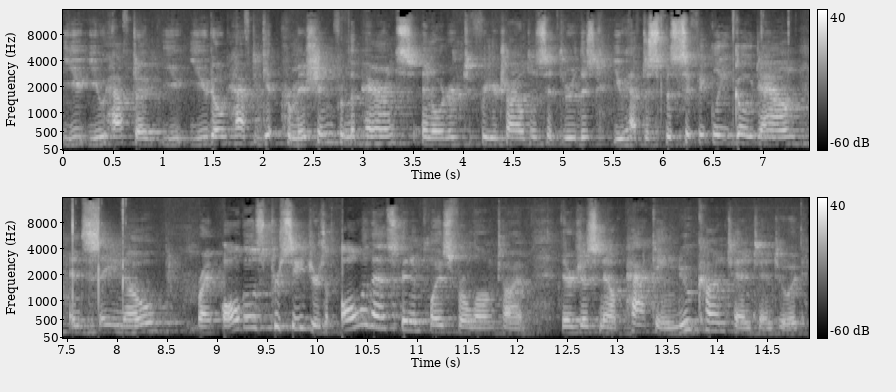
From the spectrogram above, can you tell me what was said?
you, you, have to, you, you don't have to get permission from the parents in order to, for your child to sit through this. You have to specifically go down and say no, right? All those procedures, all of that's been in place for a long time. They're just now packing new content into it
